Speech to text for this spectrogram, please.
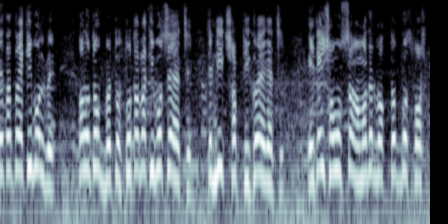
নেতা তো একই বলবে। কারণ ও তো তোতা পাখি বসে আছে যে নিট সব ঠিক হয়ে গেছে। এটাই সমস্যা আমাদের বক্তব্য স্পষ্ট।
